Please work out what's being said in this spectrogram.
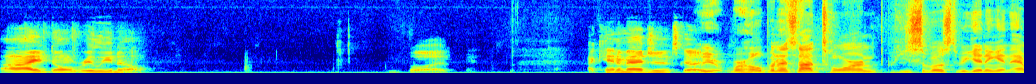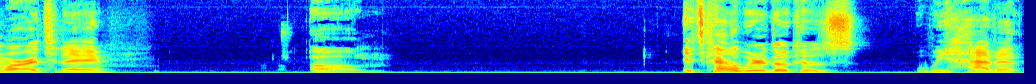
I don't really know. But I can't imagine it's good. We're hoping it's not torn. He's supposed to be getting an MRI today. Um, it's kind of weird though because we haven't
